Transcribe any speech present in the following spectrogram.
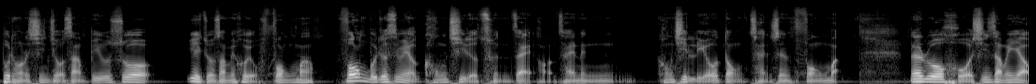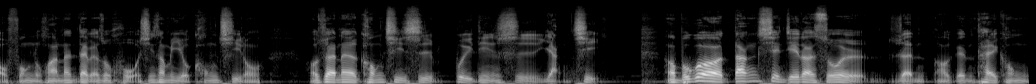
不同的星球上，比如说月球上面会有风吗？风不就是因为有空气的存在，好才能空气流动产生风嘛？那如果火星上面要有风的话，那代表说火星上面有空气喽。哦，虽然那个空气是不一定是氧气。哦，不过当现阶段所有人哦跟太空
